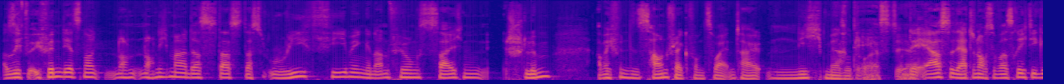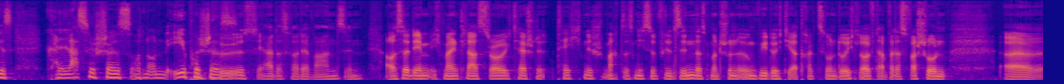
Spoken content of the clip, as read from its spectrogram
Also ich, ich finde jetzt noch, noch, noch nicht mal das, das, das Retheming in Anführungszeichen schlimm, aber ich finde den Soundtrack vom zweiten Teil nicht mehr so Ach, toll. Erste, und der erste, der hatte noch so was richtiges Klassisches und, und Episches. Pompös, ja, das war der Wahnsinn. Außerdem, ich meine, klar, storytechnisch macht es nicht so viel Sinn, dass man schon irgendwie durch die Attraktion durchläuft, aber das war schon äh,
